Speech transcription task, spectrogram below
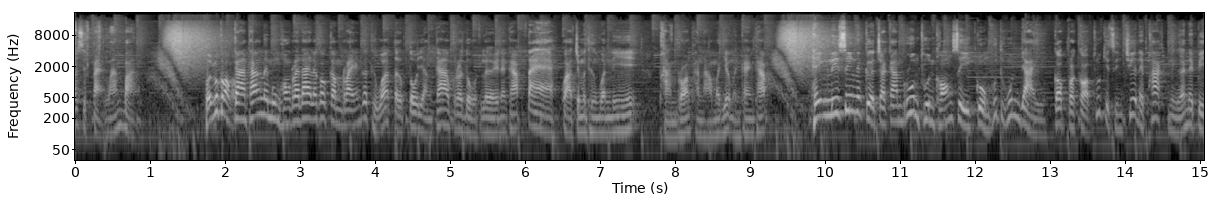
318 ล้านบาทผลประกอบการทั้งในมุมของรายได้แล้วก็กำไรนั้นก็ถือว่าเติบโตอย่างก้าวกระโดดเลยนะครับ แต่กว่าจะมาถึงวันนี้ ผ่านร้อนผ่านหนาวมาเยอะเหมือนกันครับเฮงลีซิ่งเกิดจากการร่วมทุนของ 4 กลุ่มผู้ถือหุ้นใหญ่ ก็ประกอบธุรกิจสินเชื่อในภาคเหนือในปี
